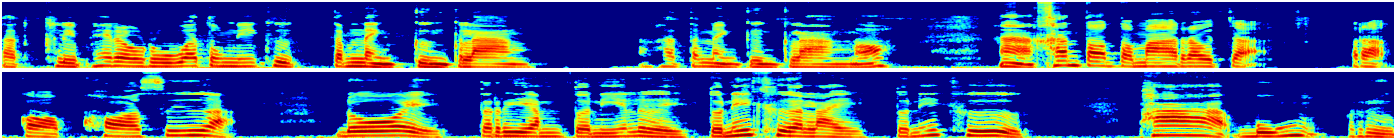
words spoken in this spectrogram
ตัดคลิปให้เรารู้ว่าตรงนี้คือตำแหน่งกึ่งกลางนะคะตำแหน่งกึ่งกลางเนาะอ่าขั้นตอนต่อมาเราจะประกอบคอเสื้อ โดยเตรียมตัวนี้เลย ตัวนี้คืออะไร ตัวนี้คือ ผ้าบุ้งหรือ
